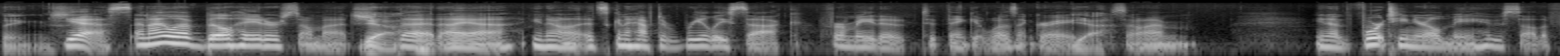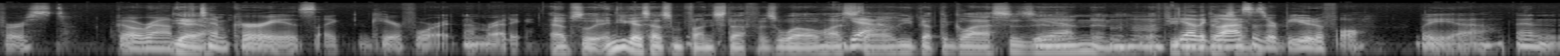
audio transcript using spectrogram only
things. Yes, and I love Bill Hader so much. Yeah. That I, uh, you know, it's going to have to really suck for me to to think it wasn't great. Yeah. So I'm, you know, the 14 year old me who saw the first go around Yeah. with Tim Curry is like here for it. I'm ready. Absolutely, and you guys have some fun stuff as well. I Yeah. saw you've got the glasses in, Yeah. and Mhm. a few. yeah, the glasses are beautiful. We uh, and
